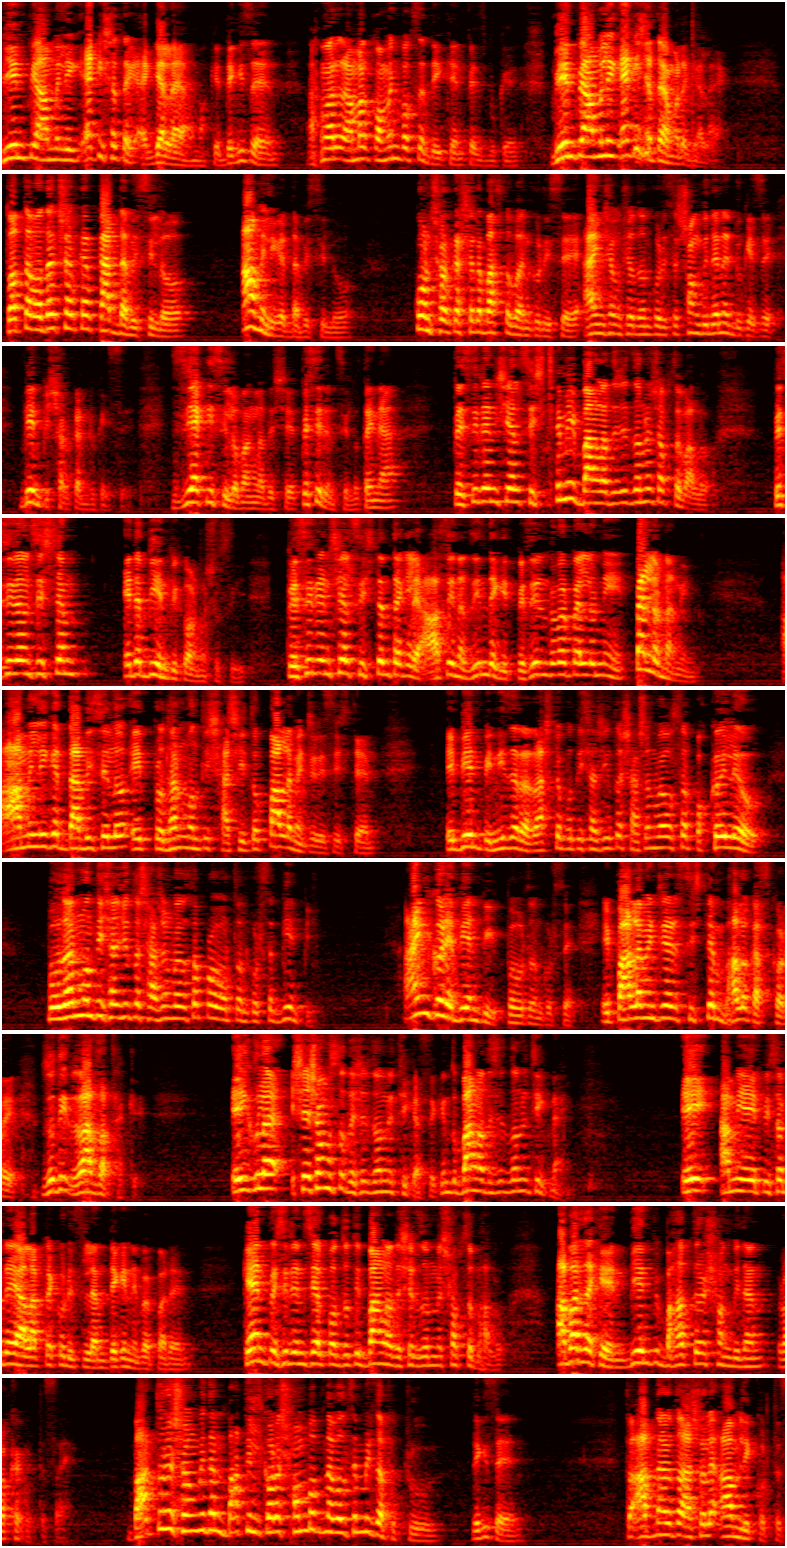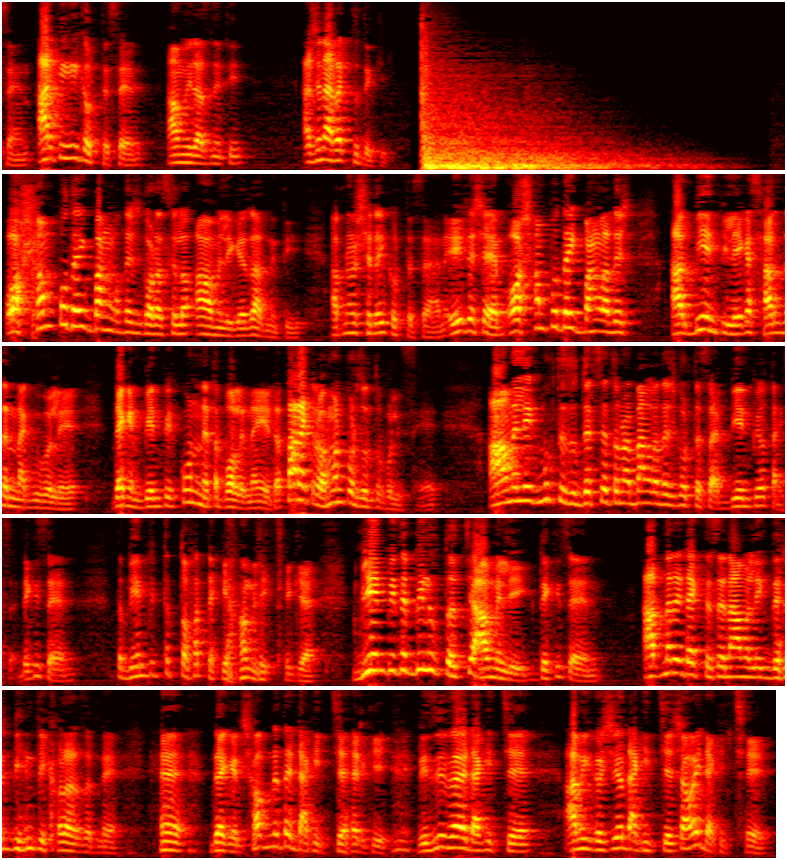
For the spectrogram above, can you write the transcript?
বিএনপি আওয়ামী লীগ একই সাথে গেলায় আমাকে, দেখেছেন? আমার আমার কমেন্ট বক্সে দেখেন ফেসবুকে বিএনপি আওয়ামী লীগ একই সাথে আমার গেলায়। তত্ত্বাবধায়ক সরকার কার দাবি ছিল? আওয়ামী লীগের দাবি ছিল। কোন সরকার সেটা বাস্তবায়ন করেছে, আইন সংশোধন করেছে, সংবিধানে ঢুকেছে বিএনপি সরকার ঢুকেছে। জিয়া কি ছিল বাংলাদেশের প্রেসিডেন্ট ছিল, তাই না? প্রেসিডেন্সিয়াল সিস্টেমই বাংলাদেশের জন্য সবচেয়ে ভালো। প্রেসিডেন্ট সিস্টেম এটা বিএনপি কর্মসূচি। প্রেসিডেন্সিয়াল সিস্টেম থাকলে আসে না জিন্দগি প্রেসিডেন্ট হবার পারল নি, পারল না নি। আওয়ামী লীগের দাবি ছিল এই প্রধানমন্ত্রী শাসিত পার্লামেন্টারি সিস্টেম এই বিএনপি নিজেরা রাষ্ট্রপতি শাসিত শাসন ব্যবস্থার পক্ষ হইলেও প্রধানমন্ত্রী শাসিত শাসন ব্যবস্থা প্রবর্তন করছে বিএনপি আইন করে বিএনপি প্রবর্তন করছে। এই পার্লামেন্টারি সিস্টেম ভালো কাজ করে, যদি রাজা থাকে। এইগুলা সে সমস্ত দেশের জন্য ঠিক আছে, কিন্তু বাংলাদেশের জন্য ঠিক নাই। এই, আমি এই এপিসোডে আলাপটা করেছিলাম, দেখে নিতে পারেন। কেন প্রেসিডেন্সিয়াল পদ্ধতি বাংলাদেশের জন্য সবচেয়ে ভালো? আবার দেখেন বিএনপি বাহাত্তরের সংবিধান রক্ষা করতে চায়। বাহাত্তরের সংবিধান বাতিল করা সম্ভব না বলছেন মির্জা ফখরুল। দেখেছেন? তো আপনারা তো আসলে আওয়ামী লীগ করতেছেন। আর কি কি করতেছেন? আওয়ামী রাজনীতি। আসেন আর একটু দেখি। অসাম্প্রদায়িক বাংলাদেশ গড়া ছিল আওয়ামী লীগের রাজনীতি। আপনারা সেটাই করতে চান। এই দেশে অসাম্প্রদায়িক বাংলাদেশ আর বিএনপি লেখা সার্চ দেন না গুগলে দেখেন বিএনপির কোন নেতা বলে নাই এটা? তারেক রহমান পর্যন্ত বলেছে। আওয়ামী লীগ মুক্তিযুদ্ধের চেতনার বাংলাদেশ করতে চায়। বিএনপিও তাই চায়। দেখেছেন? তো বিএনপির তো তফাৎ থেকে আওয়ামী লীগ থেকে। বিএনপিতে বিলুপ্ত হচ্ছে আওয়ামী লীগ। দেখেছেন? আপনারাই ডাকতেছেন আওয়ামী লীগদের বিএনপি করার জন্য। হ্যাঁ দেখেন, সব নেতাই ডাকিচ্ছে আর কি। রিজভি ভাই ডাকিচ্ছে। আমি খুশিও ডাকিচ্ছে সবাই ডাকিচ্ছে।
